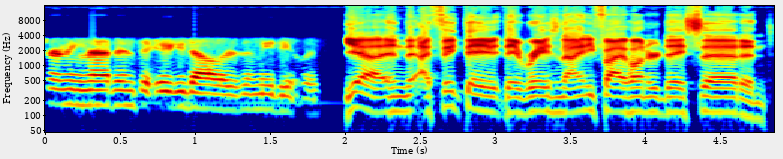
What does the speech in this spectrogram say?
turning that into eighty dollars immediately. Yeah, and I think they they raised ninety five hundred. They said, and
